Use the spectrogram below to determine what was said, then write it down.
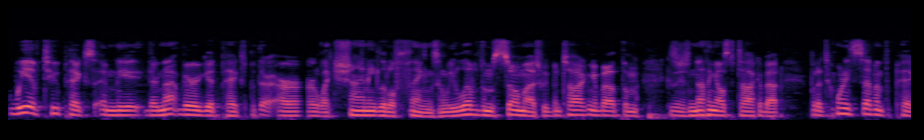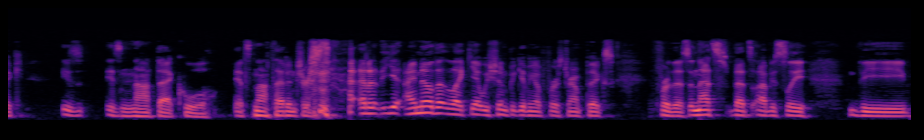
we have two picks and the they're not very good picks, but they are, are like shiny little things and we love them so much. We've been talking about them because there's nothing else to talk about. But a 27th pick is is not that cool. It's not that interesting. I, don't, yeah, I know that like yeah, we shouldn't be giving up first round picks for this, and that's that's obviously the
